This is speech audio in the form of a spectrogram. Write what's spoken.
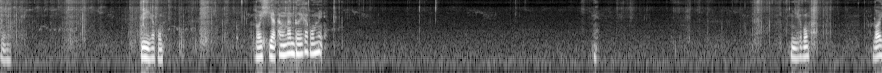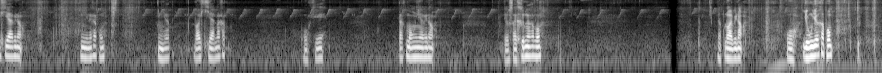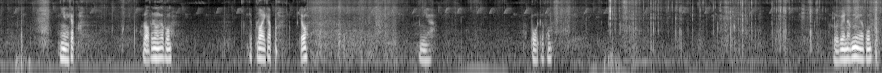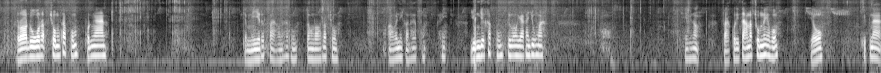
นี่ครับผม รอยเขี่ยทั้งนั้นเลยครับผมนี่นี่ครับผมร้อยเคียร์พี่น้องนี่นะครับผมนี่ครับร้อยเคียร์นะครับโอเคตักมองเนี่ยพี่น้องเดี๋ยวใส่ขึ้นนะครับผม เรียบร้อยพี่น้องโอ้ยุงเยอะครับผม นี่นะครับหลอไปนู่นครับผม เรียบร้อยครับ เดี๋ยว นี่ครับโปรดครับผมโรยไว้น้ำนี่ครับผม รอดูรับชมครับผมผลงาน จะมีหรือเปล่านะครับผม ต้องรอรับชม เอาไว้นี่ก่อนนะครับผม นี่ยุงเยอะครับผมถึงเอายากันยุงมาโอเคพี่น้องฝากกดติดตามรับชมด้ครับผม เดี๋ยวคลิปหน้า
